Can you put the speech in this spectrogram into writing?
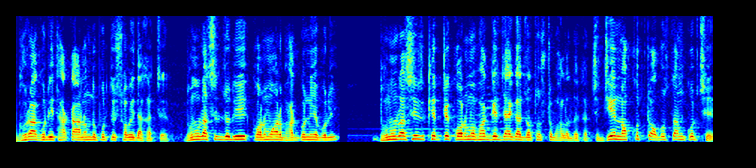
ঘোরাঘুরি থাকা, আনন্দ ফুর্তি সবই দেখাচ্ছে। ধনুরাশির যদি কর্ম আর ভাগ্য নিয়ে বলি, ধনুরাশির ক্ষেত্রে কর্মভাগ্যের জায়গা যথেষ্ট ভালো দেখাচ্ছে। যে নক্ষত্র অবস্থান করছে,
